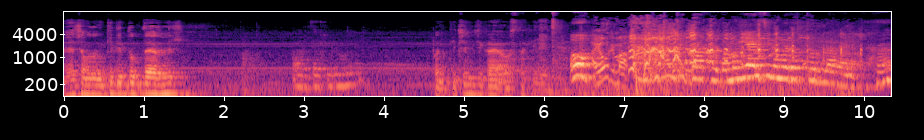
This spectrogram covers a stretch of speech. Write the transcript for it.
ह्याच्यामधून किती तूप तयार होईल? अर्धा किलो पण किचनची काय अवस्था केली? मग यायची ना मदत करू लागायला.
